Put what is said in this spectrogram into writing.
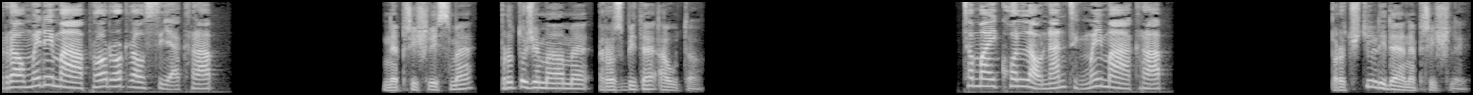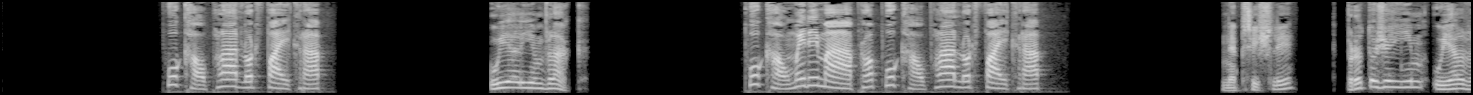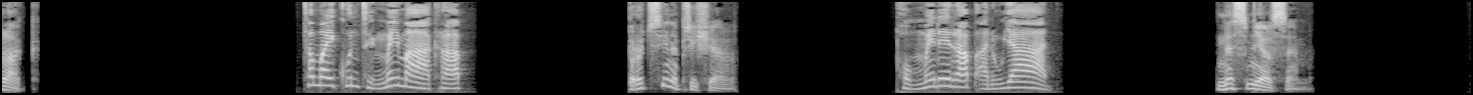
เราไม่ได้มาเพราะรถเราเสียครับ Nepřišli jsme, protože máme rozbité auto. ทำไมคนเหล่านั้นถึงไม่มาครับ Proč ti lidé nepřišli? พวกเขาพลาดรถไฟครับ Ujel jim vlak. พวกเขาไม่ได้มาเพราะพวกเขาพลาดรถไฟครับ Nepřišli, protože jim ujel vlak. ทำไมคุณถึงไม่มาครับ Proč jsi nepřišel? ผมไม่ได้รับอนุญาต Nesměl jsem.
